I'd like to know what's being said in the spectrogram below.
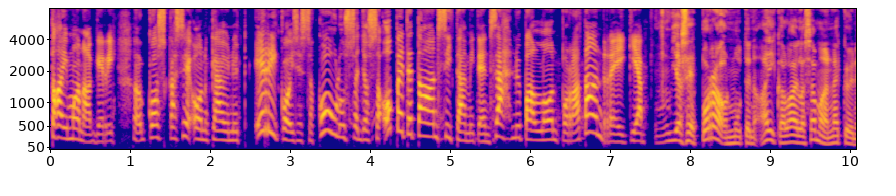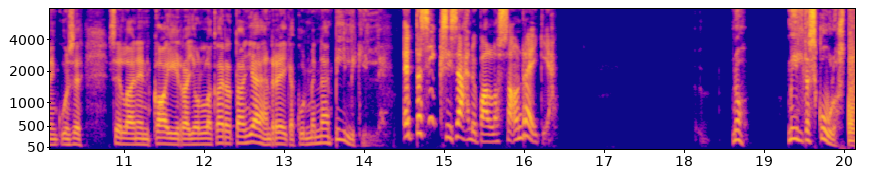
tai manageri, koska se on käynyt erikoisessa koulussa, jossa opetetaan sitä, miten sählypalloon porataan reikiä. Ja se pora on muuten aika lailla saman näköinen kuin se sellainen kaira, jolla kairataan jään reikä, kun mennään pilkille. Että siksi sählypallossa on reikiä. No, miltäs kuulostaa?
